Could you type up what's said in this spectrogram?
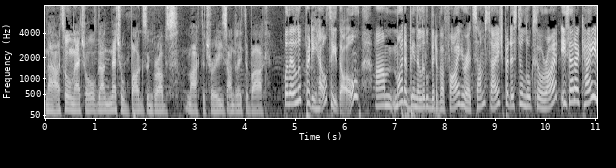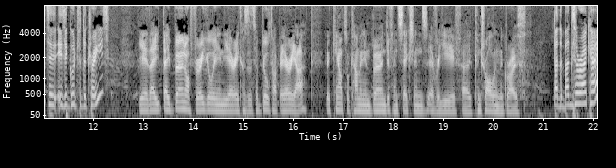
No, it's all natural. Natural bugs and grubs mark the trees underneath the bark. Well, they look pretty healthy though. Um, might have been a little bit of a fire at some stage, but it still looks all right. Is that okay? Is it, is it good for the trees? Yeah, they, they burn off regularly in the area because it's a built up area. The council come in and burn different sections every year for controlling the growth. But the bugs are okay?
